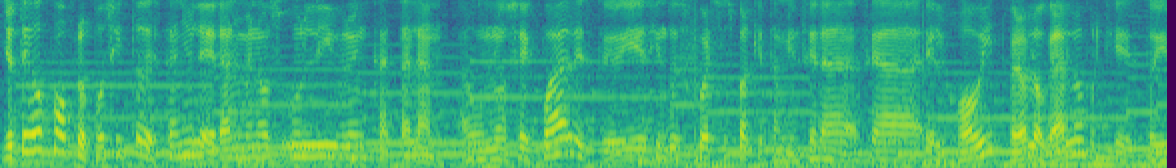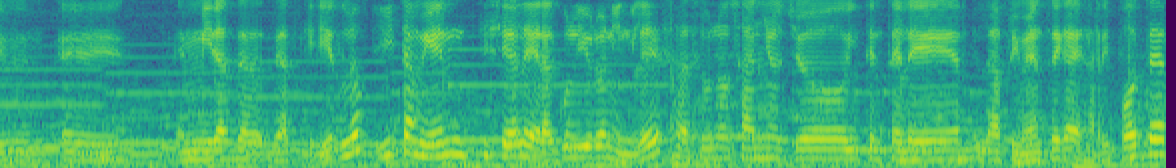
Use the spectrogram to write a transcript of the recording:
Yo tengo como propósito de este año leer al menos un libro en catalán. Aún no sé cuál, estoy haciendo esfuerzos para que también sea, sea El Hobbit. Espero lograrlo porque estoy... Eh, en miras de, adquirirlo. Y también quisiera leer algún libro en inglés. Hace unos años yo intenté leer la primera entrega de Harry Potter.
